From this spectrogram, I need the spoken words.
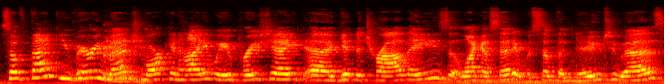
So thank you very much, Mark and Heidi. We appreciate uh, getting to try these. Like I said, it was something new to us.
